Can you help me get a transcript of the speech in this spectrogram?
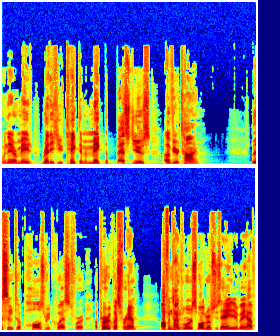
When they are made ready to you, take them and make the best use of your time. Listen to Paul's request for a prayer request for him. Oftentimes, when we're in small groups, we say, Hey, anybody have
